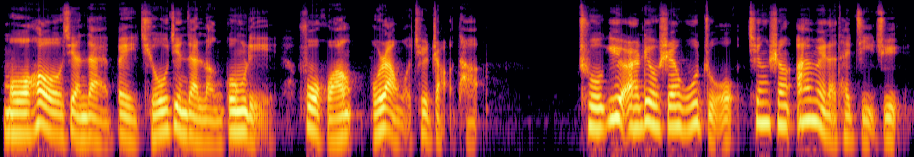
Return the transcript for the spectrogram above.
母后现在被囚禁在冷宫里，父皇不让我去找她。楚玉儿六神无主，轻声安慰了他几句。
